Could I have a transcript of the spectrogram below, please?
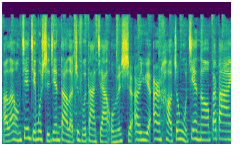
好了，我们今天节目时间到了，祝福大家，我们十二月二号中午见哦，拜拜。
